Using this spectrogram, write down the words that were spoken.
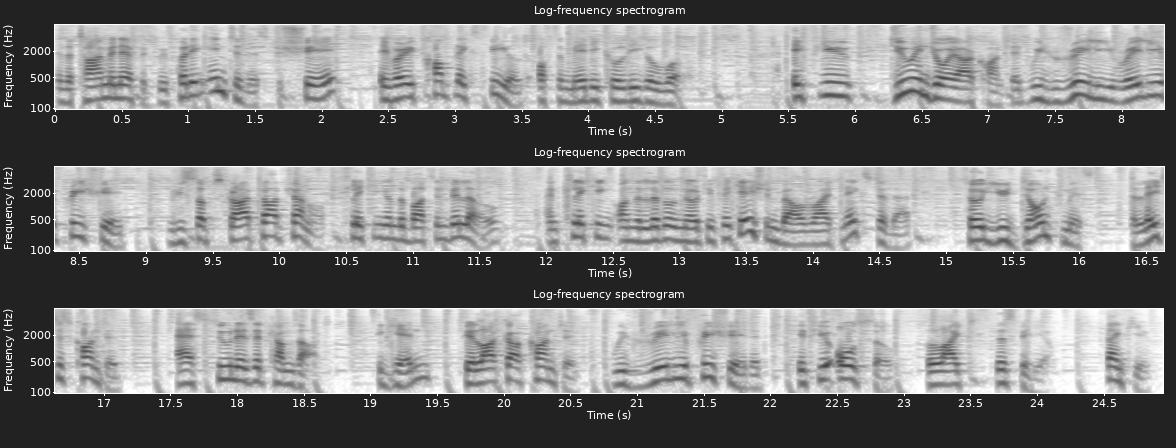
in the time and effort we're putting into this to share a very complex field of the medical legal world. If you do enjoy our content, we'd really, really appreciate if you subscribe to our channel, clicking on the button below and clicking on the little notification bell right next to that so you don't miss the latest content as soon as it comes out. Again, if you like our content, we'd really appreciate it if you also liked this video. Thank you.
